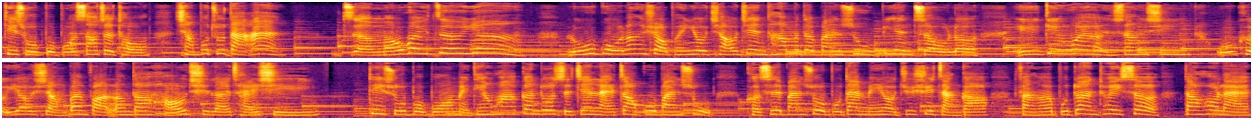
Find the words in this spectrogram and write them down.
地鼠伯伯搔着头，想不出答案。怎么会这样？如果让小朋友瞧见他们的斑树变走了，一定会很伤心。我可要想办法让它好起来才行。地鼠伯伯每天花更多时间来照顾斑树，可是斑树不但没有继续长高，反而不断褪色，到后来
